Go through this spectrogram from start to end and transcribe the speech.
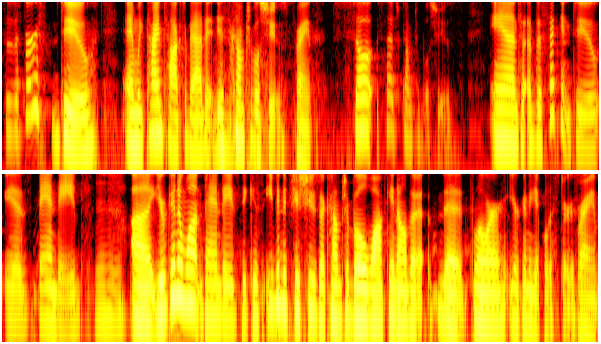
So the first do, and we kind of talked about it, is comfortable shoes. Right. So such comfortable shoes. And uh, the second do is band aids. Uh, you're gonna want band aids because even if your shoes are comfortable walking all the the floor, you're gonna get blisters. Right.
